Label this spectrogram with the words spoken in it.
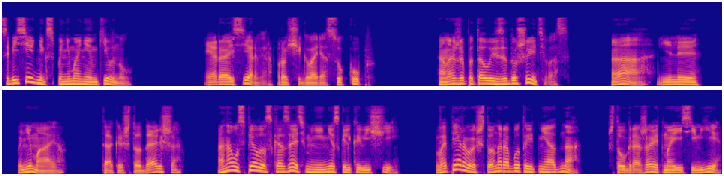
Собеседник с пониманием кивнул. Эра-сервер, проще говоря, суккуб. Она же пыталась задушить вас. А, или... Понимаю. Так и что дальше? Она успела сказать мне несколько вещей. Во-первых, что она работает не одна, что угрожает моей семье,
